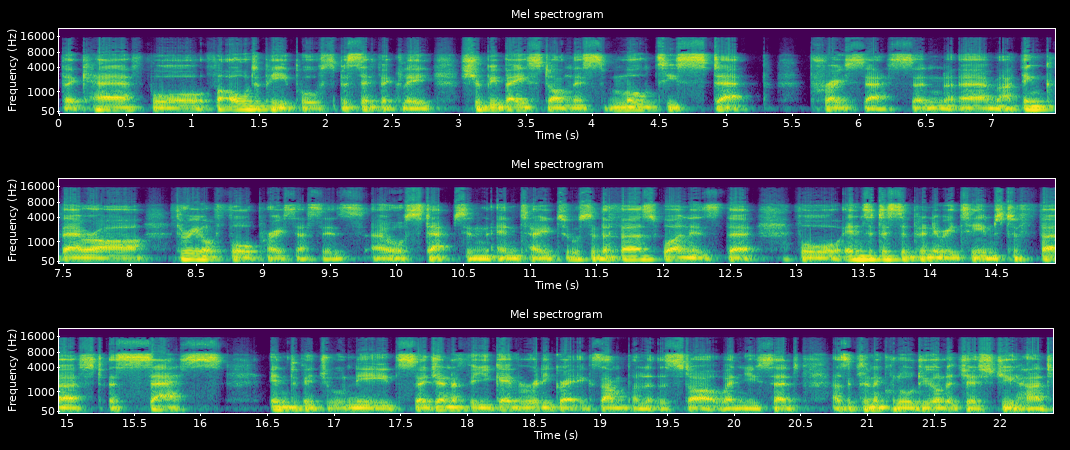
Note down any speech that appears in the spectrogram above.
that care for for older people specifically should be based on this multi-step process. And um, I think there are three or four processes uh, or steps in, in total. So the first one is that for interdisciplinary teams to first assess individual needs. So Jennifer, you gave a really great example at the start when you said as a clinical audiologist, you had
